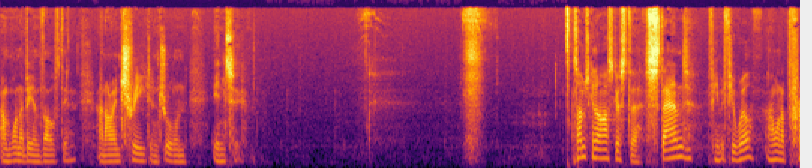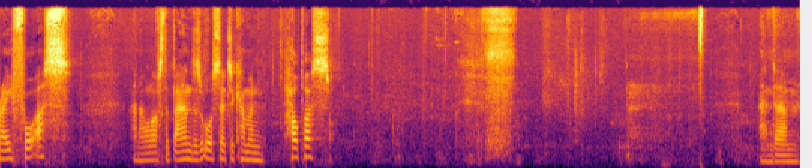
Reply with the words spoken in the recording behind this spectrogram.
and want to be involved in and are intrigued and drawn into. So I'm just going to ask us to stand, if you will. I want to pray for us. And I will ask the band also to come and help us. And um,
